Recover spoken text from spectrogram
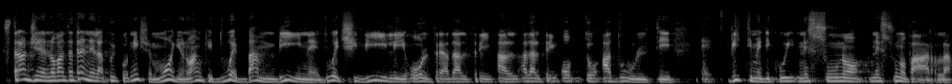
Stragi nel 93 nella cui cornice muoiono anche due bambine, due civili, oltre ad altri, al, ad altri otto adulti, eh, vittime di cui nessuno, nessuno, parla.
